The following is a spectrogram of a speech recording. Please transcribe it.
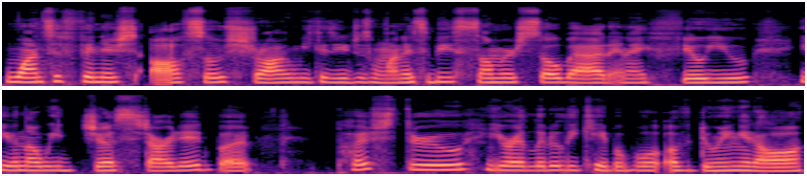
want to finish off so strong because you just want it to be summer so bad and I feel you even though we just started but push through. You are literally capable of doing it all.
